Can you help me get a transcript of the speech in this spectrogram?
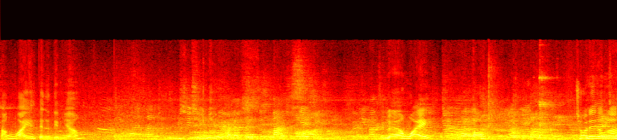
等位啊定係點樣？兩位，哦，坐呢度啦，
